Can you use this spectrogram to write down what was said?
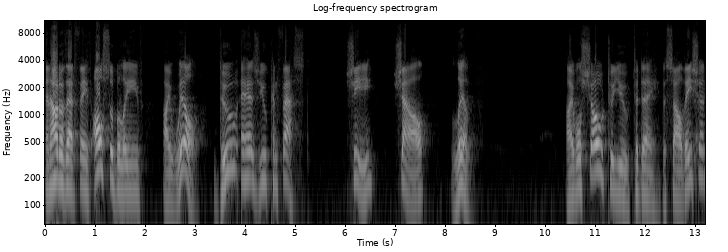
And out of that faith, also believe, I will do as you confessed. She shall live. I will show to you today the salvation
